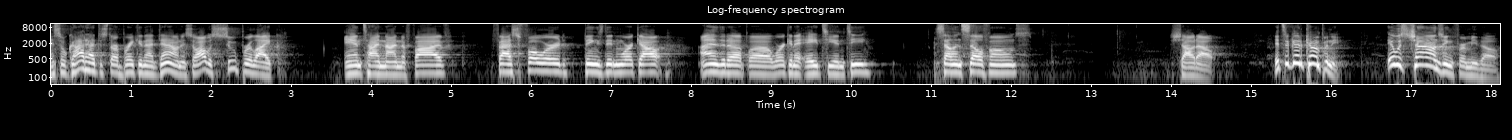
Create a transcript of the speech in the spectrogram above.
and so God had to start breaking that down. And so I was super like anti nine to five. Fast forward, things didn't work out. I ended up uh, working at AT&T, selling cell phones. Shout out. It's a good company. It was challenging for me though.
